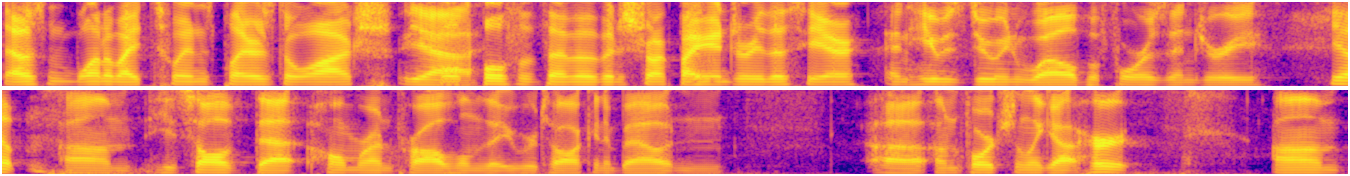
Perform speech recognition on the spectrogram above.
That was one of my Twins players to watch. Yeah. Both, both of them have been struck by And- injury this year. And he was doing well before his injury. Yep. Um, he solved that home run problem that you were talking about, and uh, unfortunately got hurt. Um,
